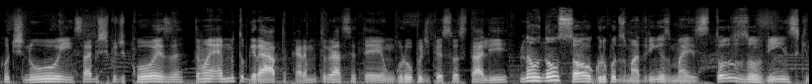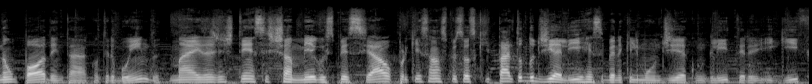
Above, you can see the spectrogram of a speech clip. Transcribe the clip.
continuem, sabe? Esse tipo de coisa. Então é, é muito grato, cara. É muito grato você ter um grupo de pessoas que tá ali. Não, não só o grupo dos madrinhos, mas todos os ouvintes que não podem estar contribuindo. Mas a gente tem esse chamego especial porque são as pessoas que tá todo dia ali recebendo aquele bom dia com glitter e GIF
